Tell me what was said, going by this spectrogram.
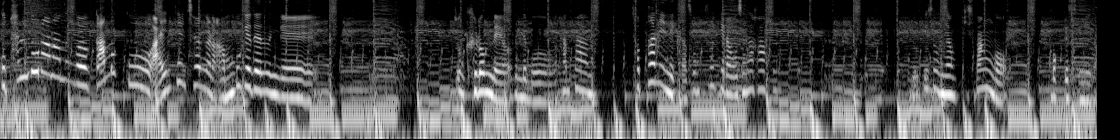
자꾸 판도라라는 걸 까먹고 아이템 창을 안 보게 되는 게 좀 그렇네요. 근데 뭐 한판 첫 판이니까 손풀기라고 생각하고 여기서 그냥 비싼 거 먹겠습니다.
